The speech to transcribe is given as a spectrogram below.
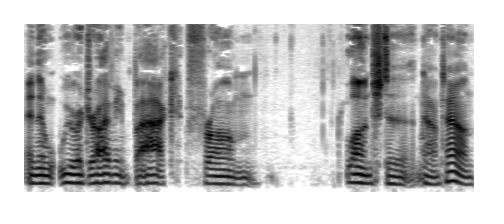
and then we were driving back from lunch to downtown.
